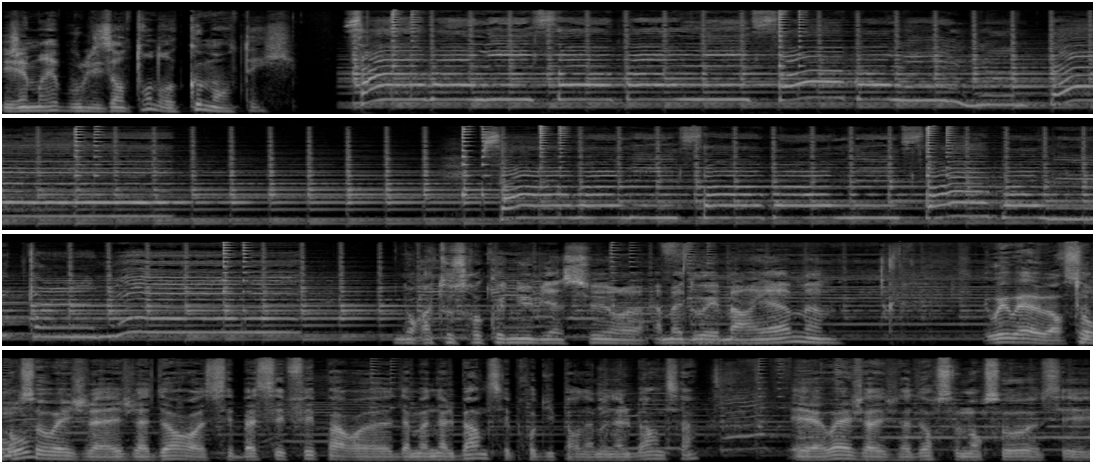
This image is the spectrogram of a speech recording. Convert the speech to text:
et j'aimerais vous les entendre commenter. On aura tous reconnu, bien sûr, Amadou et Mariam. Oui, oui, alors ce morceau, ouais, je l'adore. C'est bah, fait par euh, Damon Albarn, c'est produit par Damon Albarn, ça. Et euh, ouais, j'adore ce morceau. C'est,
